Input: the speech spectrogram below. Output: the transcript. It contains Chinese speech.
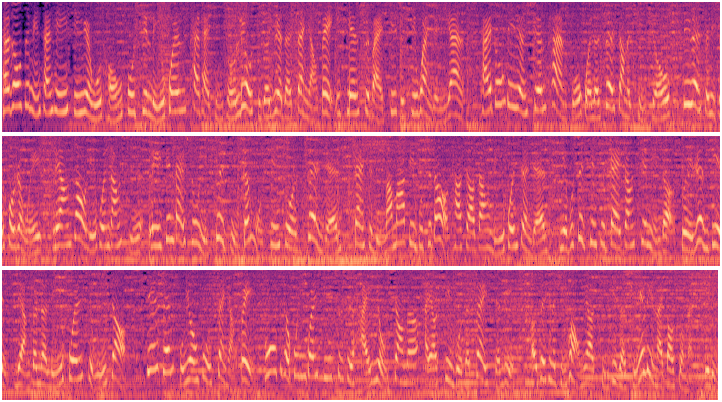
台中知名餐厅新月梧桐夫妻离婚，太太请求六十个月的赡养费一千四百七十七万元一案，台中地院宣判驳回了这项的请求。地院审理之后认为，两造离婚当时李新代书以自己跟母亲做证人，但是李妈妈并不知道他是要当离婚证人，也不是亲自盖章签名的，所以认定两个人的离婚是无效，先生不用付赡养费。不过这个婚姻关系是不是还有效呢？还要进一步的再审理。而最新的。情况，我们要请记者许叶玲来告诉我们。叶玲，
